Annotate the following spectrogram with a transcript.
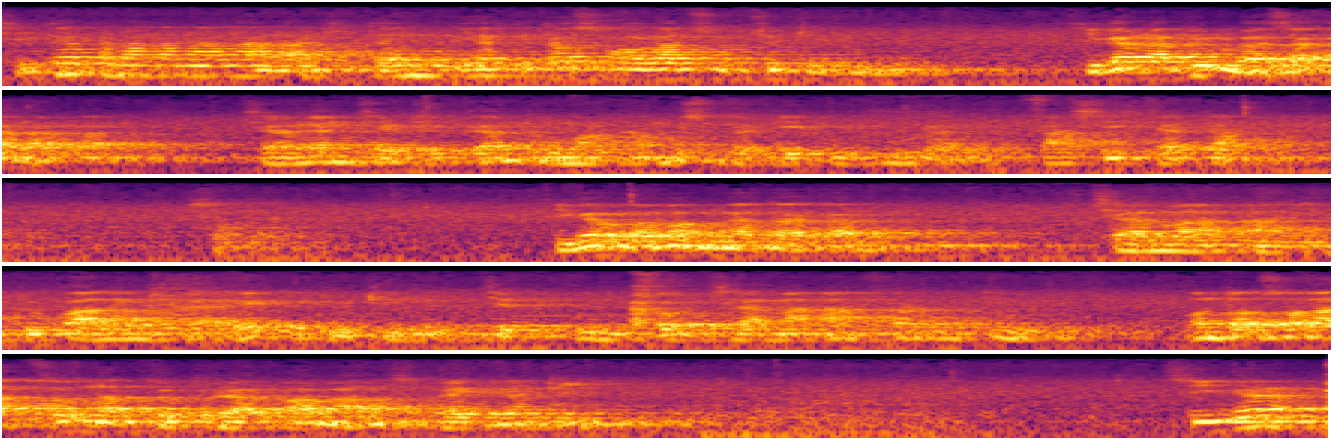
Sehingga kenangan anak-anak kita yang melihat kita sholat sujud di rumah. Jika Nabi membahasakan apa? Jangan jadikan rumah kamu sebagai kuburan. Kasih datang sholat. Jika ulama mengatakan jamaah itu paling baik itu di masjid untuk jamaah fardu. Untuk sholat sunat beberapa malah sebaiknya di sehingga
